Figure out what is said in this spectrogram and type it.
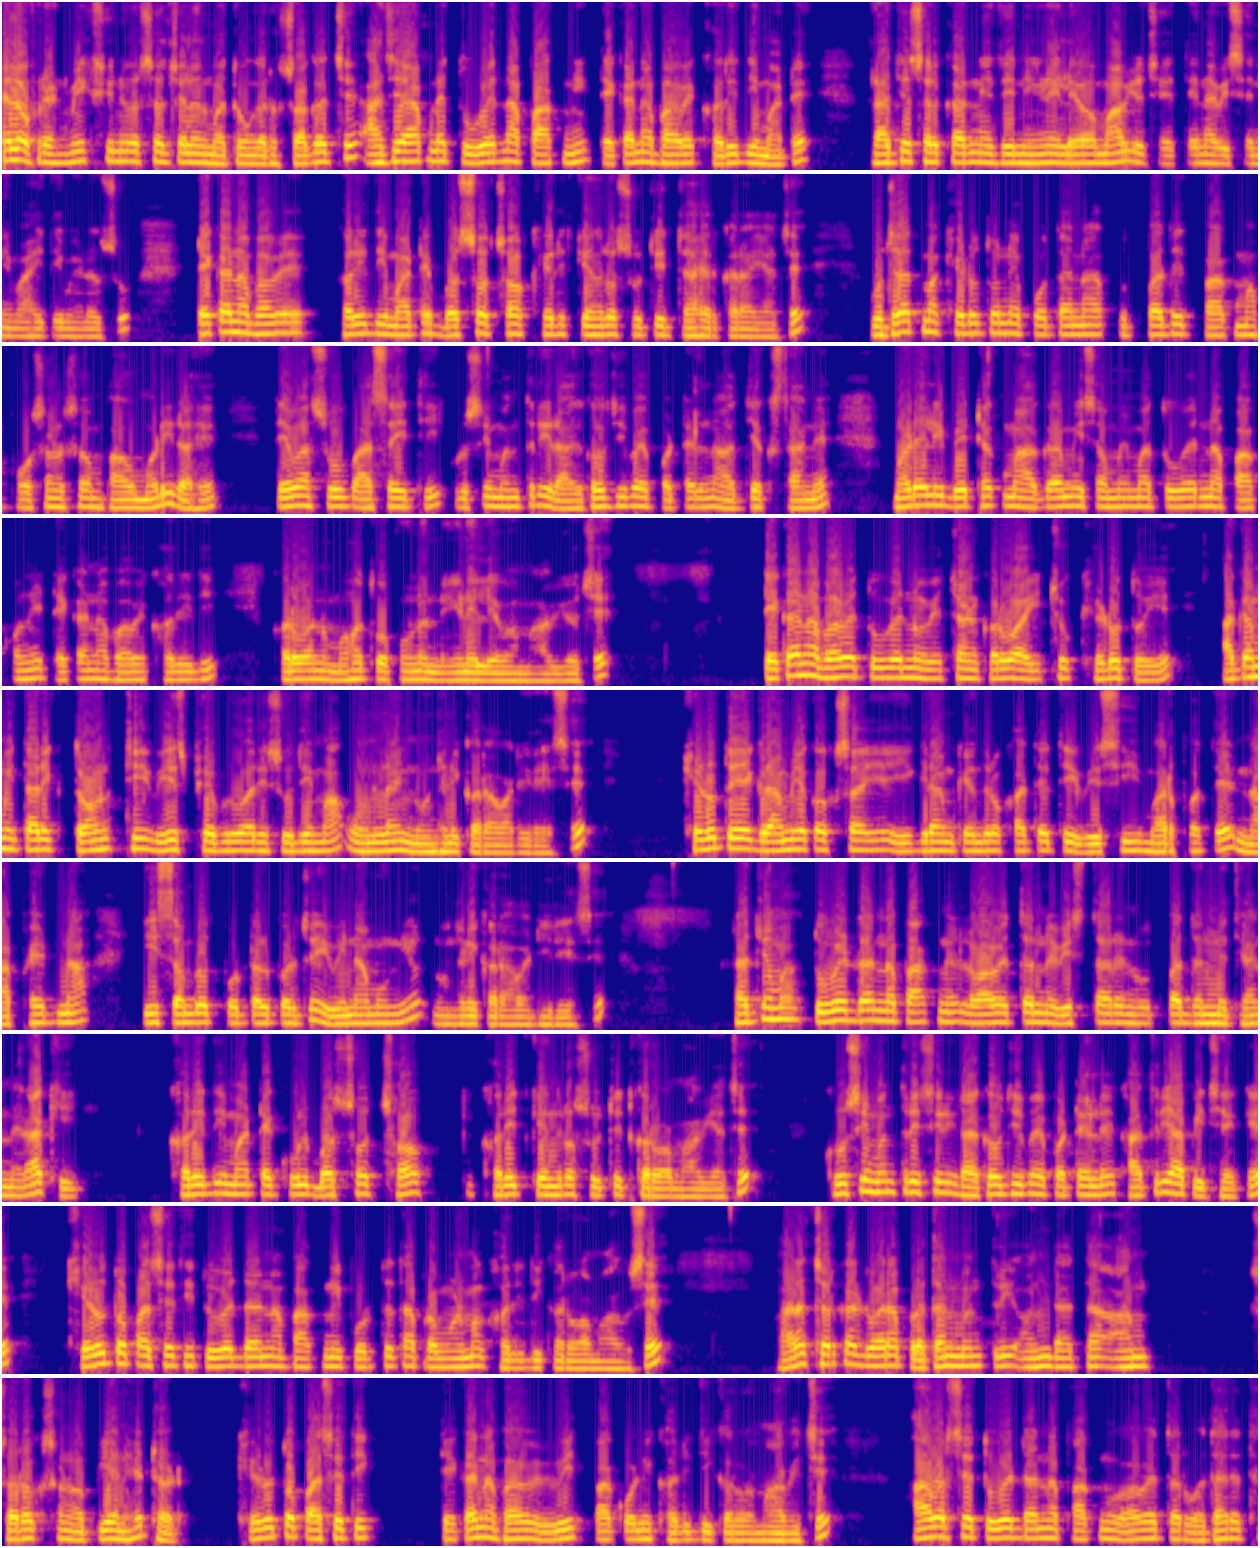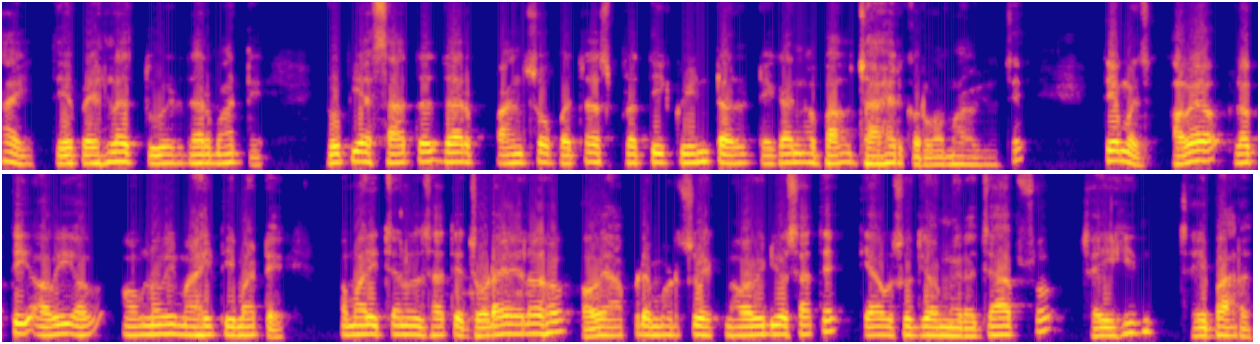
Hello friend mix universal ચેનલમાં તમારું સ્વાગત છે. આજે આપણે તુવેરના પાકની ટેકાના ભાવે ખરીદી માટે રાજ્ય સરકારને જે નિર્ણય લેવામાં આવ્યો છે તેના વિશેની માહિતી મેળવશું. ટેકાના ભાવે ખરીદી માટે બસો છ ખેડૂત કેન્દ્રો સૂચિત જાહેર કરાયા છે. ગુજરાતમાં ખેડૂતોને પોતાના ઉત્પાદિત પાકમાં પોષણક્ષમ ભાવ મળી રહે તેવા શુભ આશયથી કૃષિમંત્રી રાઘવજીભાઈ પટેલના અધ્યક્ષસ્થાને મળેલી બેઠકમાં આગામી સમયમાં તુવેરના પાકોની ટેકાના ભાવે ખરીદી કરવાનો મહત્વપૂર્ણ નિર્ણય લેવામાં આવ્યો છે. ટેકાના ભાવે તુવેરનું વેચાણ કરવા ઈચ્છુક ખેડૂતોએ આગામી તારીખ ત્રણથી વીસ ફેબ્રુઆરી સુધીમાં ઓનલાઈન નોંધણી કરાવવાની રહેશે. ખેડૂતોએ ગ્રામ્ય કક્ષાએ ઈ ગ્રામ કેન્દ્રો ખાતેથી વીસી મારફતે નાફેડના ઈ સમૃદ્ધ પોર્ટલ પર જઈ વિનામૂલ્ય નોંધણી કરાવવાની રહેશે. રાજ્યમાં તુવેરદારના પાકને વાવેતરને વિસ્તાર અને ઉત્પાદનને ધ્યાને રાખી ખરીદી માટે કુલ બસો છ ખરીદ કેન્દ્રો સૂચિત કરવામાં આવ્યા છે. કૃષિ મંત્રી શ્રી રાઘવજીભાઈ પટેલે ખાતરી આપી છે કે ખેડૂતો પાસેથી તુવેરદારના પાકની પૂર્તતા પ્રમાણમાં ખરીદી કરવામાં આવશે. ભારત સરકાર દ્વારા પ્રધાનમંત્રી અન્નદાતા આમ સંરક્ષણ અભિયાન હેઠળ ખેડૂતો પાસેથી ટેકાના ભાવે વિવિધ પાકોની ખરીદી કરવામાં આવે છે. આ વર્ષે તુવેરદારના પાકનું વાવેતર વધારે થાય તે પહેલા જ તુવેરદાર માટે રૂપિયા સાત હજાર પાંચસો પચાસ પ્રતિ ક્વિન્ટલ ટેકાનો ભાવ જાહેર કરવામાં આવ્યો છે. તેમજ હવે લગતી આવી અવ- અવનવી માહિતી માટે અમારી ચેનલ સાથે જોડાયેલા રહો. હવે આપણે મળશું એક નવા વીડિયો સાથે. ત્યાં સુધી અમને રજા આપશો. જય હિન્દ, જય ભારત.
